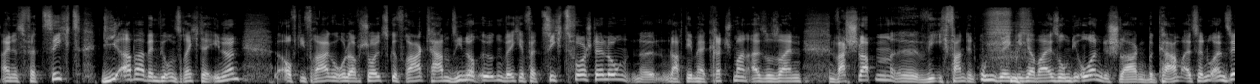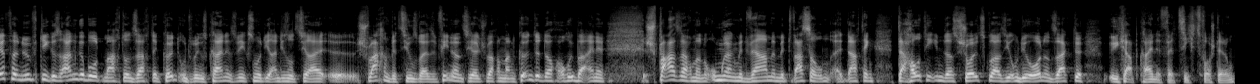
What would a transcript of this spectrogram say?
eines Verzichts, die aber, wenn wir uns recht erinnern, auf die Frage Olaf Scholz gefragt, haben Sie noch irgendwelche Verzichtsvorstellungen, äh, nachdem Herr Kretschmann also seinen Waschlappen, äh, wie ich fand, in unsäglicher Weise um die Ohren geschlagen bekam, als er nur ein sehr vernünftiges Angebot machte und sagte, könnt übrigens keineswegs nur die antisozial äh, schwachen beziehungsweise finanziell schwachen, man könnte doch auch über einen sparsamen Umgang mit Wärme, mit Wasser um, nachdenken. Da haute ihm das Scholz quasi um die Ohren und sagte, ich habe keine Verzichtsvorstellung.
